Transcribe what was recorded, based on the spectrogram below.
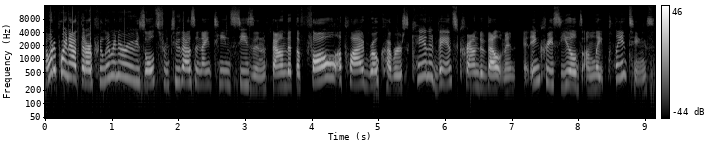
I want to point out that our preliminary results from 2019 season found that the fall applied row covers can advance crown development and increase yields on late plantings.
